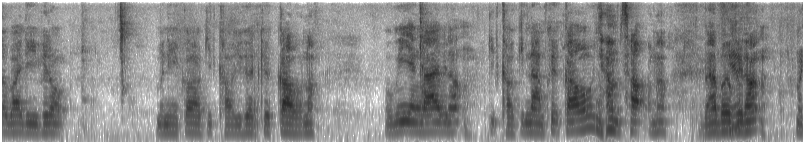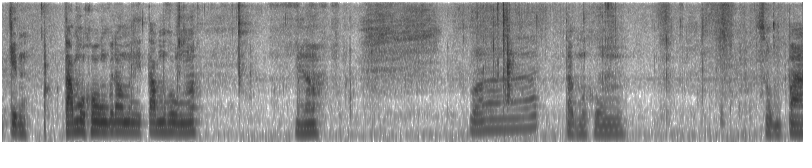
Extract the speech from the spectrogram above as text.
สบายดีพี่น้องวันนี้ก็กินข้าวอยู่เพื่อนคือเก่าเนาะบ่มีหยังไรพี่น้องกินข้าวกินน้ำคือเก่ายามเช้าเนาะบาเบอร์พี่น้องมากินตำมะฮุงพี่น้องมันนี้ตำมะฮุงเนาะนี่เนาะวัดตำมะฮุงสมปลา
